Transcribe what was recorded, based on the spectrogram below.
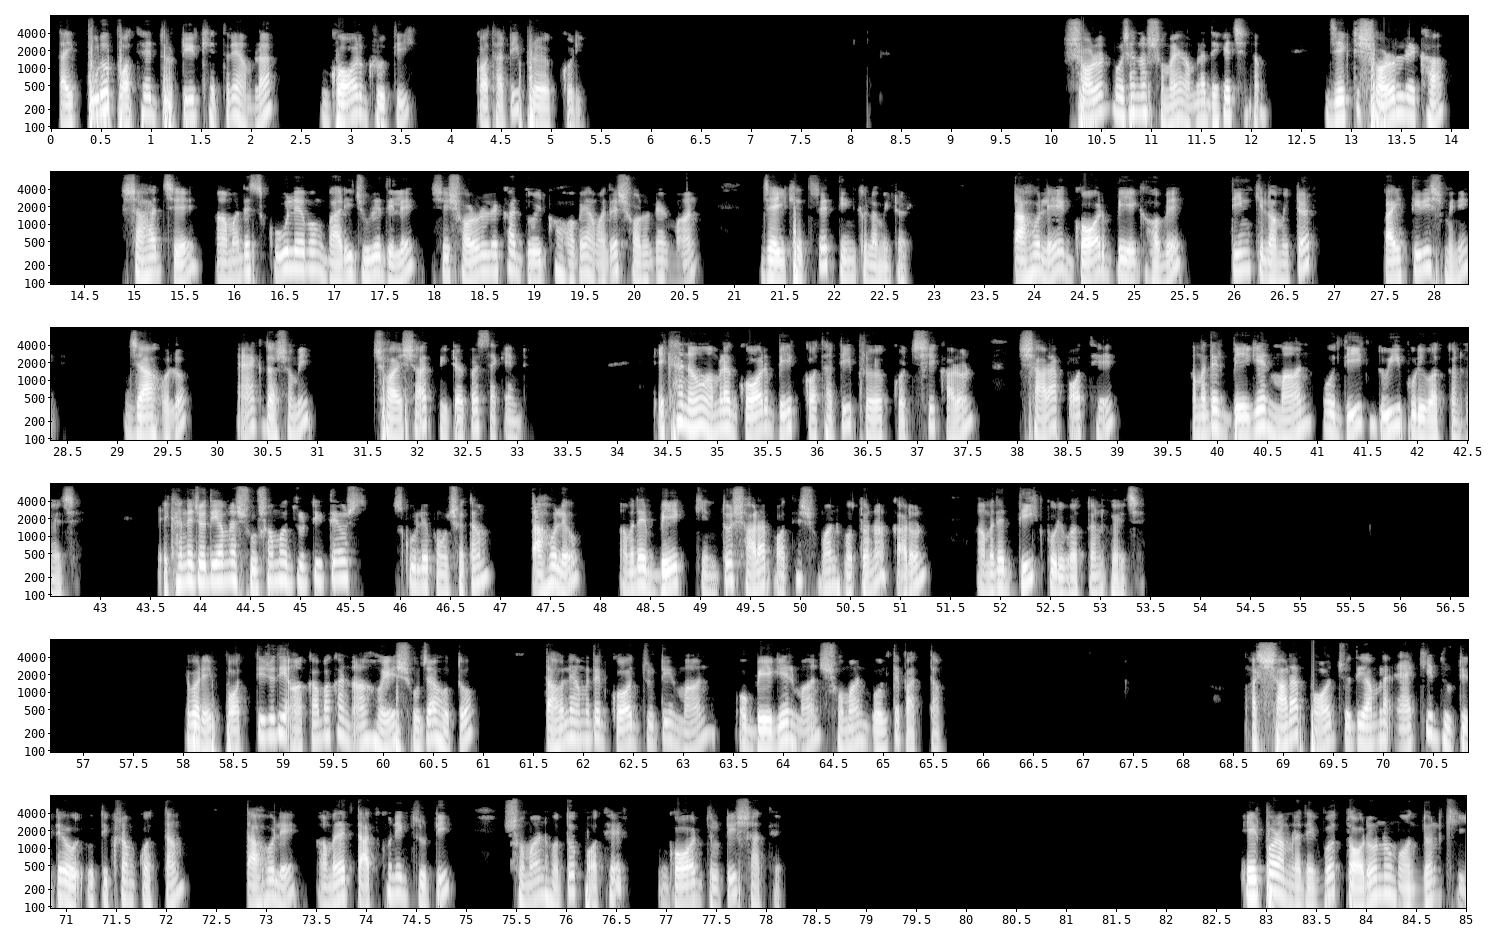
তাই পুরো পথের দ্রুতির ক্ষেত্রে আমরা গড় দ্রুতি কথাটি প্রয়োগ করি। সরল বোঝানোর সময় আমরা দেখেছিলাম যে একটি সরল রেখা সাহায্যে আমাদের স্কুল এবং বাড়ি জুড়ে দিলে সেই সরল রেখার দৈর্ঘ্য হবে আমাদের সরণের মান, যা এই ক্ষেত্রে তিন কিলোমিটার। তাহলে গড় বেগ হবে তিন কিলোমিটার বাই তিরিশ মিনিট, যা হলো এক দশমিক ছয় সাত মিটার পার সেকেন্ড। এখানেও আমরা গড় বেগ কথাটি প্রয়োগ করছি কারণ সারা পথে আমাদের বেগের মান ও দিক দুই পরিবর্তন হয়েছে। এখানে যদি আমরা সুষম দ্রুতিতেও স্কুলে পৌঁছতাম, তাহলেও আমাদের বেগ কিন্তু সারা পথে সমান হতো না, কারণ আমাদের দিক পরিবর্তন হয়েছে। এবারে পথটি যদি আঁকাবাঁকা না হয়ে সোজা হতো, তাহলে আমাদের গড় দ্রুতির মান ও বেগের মান সমান বলতে পারতাম। আর সারা পথ যদি আমরা একই দ্রুতিতে অতিক্রম করতাম, তাহলে আমাদের তাৎক্ষণিক দ্রুতি সমান হতো পথের গড় দ্রুতির সাথে। এরপর আমরা দেখব ত্বরণ ও মন্দন কি।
